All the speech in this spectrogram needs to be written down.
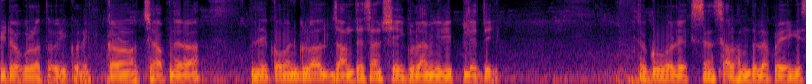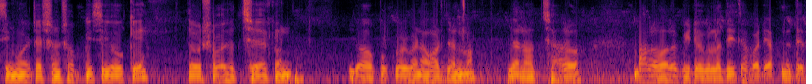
ভিডিওগুলো তৈরি করি। কারণ হচ্ছে আপনারা যে কমেন্টগুলো জানতে চান, সেইগুলো আমি রিপ্লাই দিই। তো গুগল এক্সচেঞ্জ আলহামদুলিল্লাহ পেয়ে গেছি মনিটেশন সব কিছুই ওকে তো সবাই হচ্ছে এখন দোয়া করবেন আমার জন্য, যেন হচ্ছে আরও ভালো ভালো ভিডিওগুলো দিতে পারি আপনাদের।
